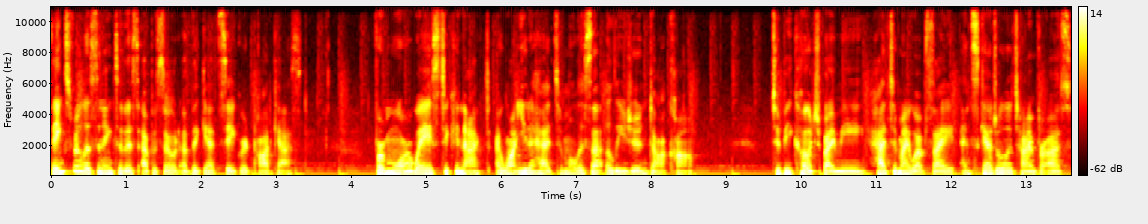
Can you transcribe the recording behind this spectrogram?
Thanks for listening to this episode of the Get Sacred podcast. For more ways to connect, I want you to head to melissaelysian.com. To be coached by me, head to my website and schedule a time for us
